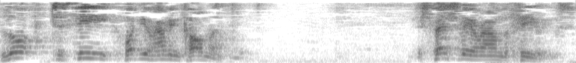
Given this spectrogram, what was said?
look to see what you have in common. Especially around the feelings.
